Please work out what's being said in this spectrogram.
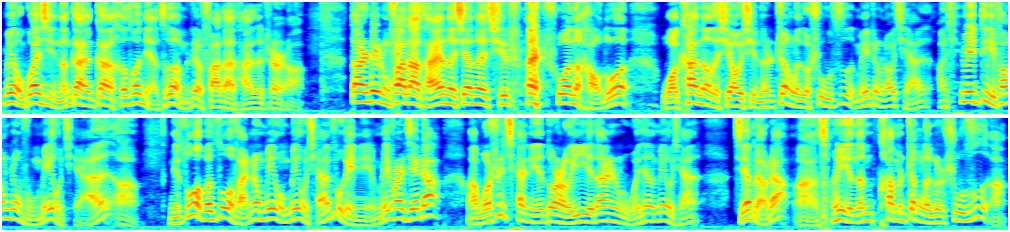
没有关系，你能干干核酸检测吗？这发大财的事儿啊！但是这种发大财呢，现在其实来说呢，好多我看到的消息呢是挣了个数字，没挣着钱啊，因为地方政府没有钱啊。你做吧做，反正没有没有钱付给你，没法结账啊。我是欠你多少个亿，但是我现在没有钱，结不了账啊。所以呢，他们挣了个数字啊。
